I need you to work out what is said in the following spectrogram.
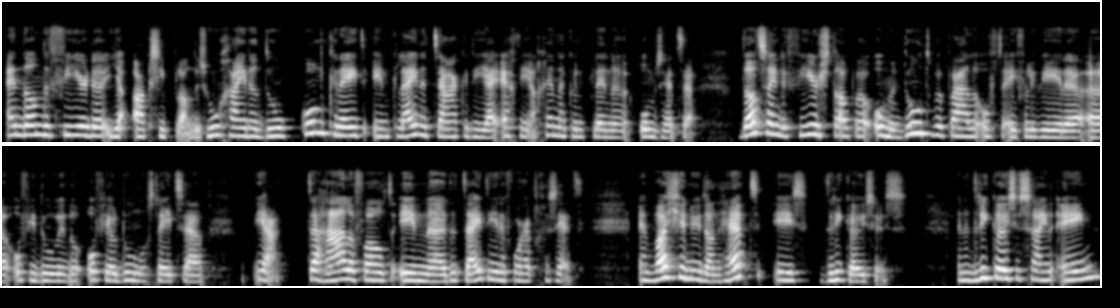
En dan de vierde, je actieplan. Dus hoe ga je dat doel concreet in kleine taken die jij echt in je agenda kunt plannen omzetten? Dat zijn de vier stappen om een doel te bepalen of te evalueren uh, of, je doel, of jouw doel nog steeds uh, ja, te halen valt in de tijd die je ervoor hebt gezet. En wat je nu dan hebt, is drie keuzes. En de drie keuzes zijn één,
